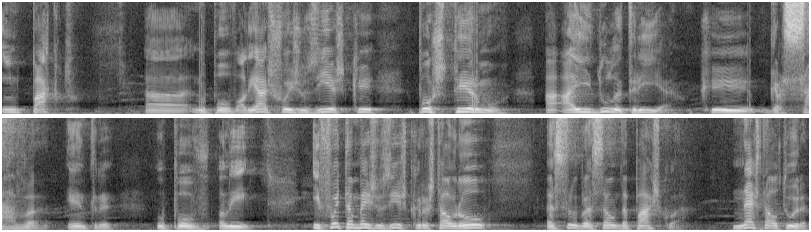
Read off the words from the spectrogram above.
impacto uh, no povo. Aliás, foi Josias que pôs termo à, à idolatria que graçava entre o povo ali. E foi também Josias que restaurou a celebração da Páscoa, nesta altura.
